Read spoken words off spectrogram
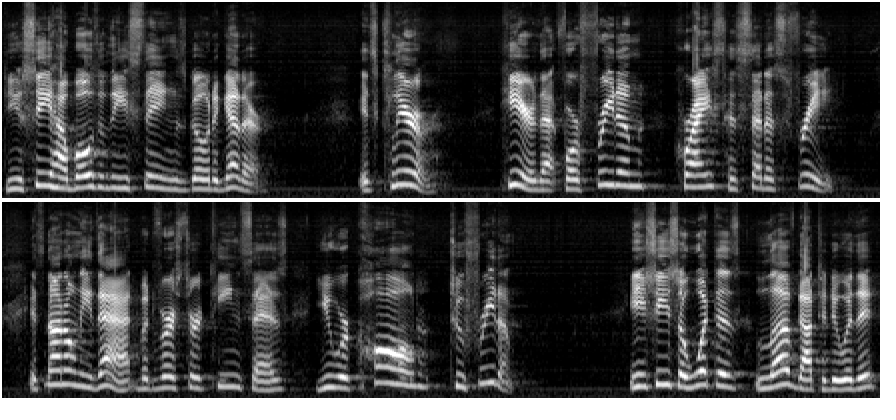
Do you see how both of these things go together? It's clear here that for freedom, Christ has set us free. It's not only that, but verse 13 says, You were called to freedom. And you see, so what does love got to do with it?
